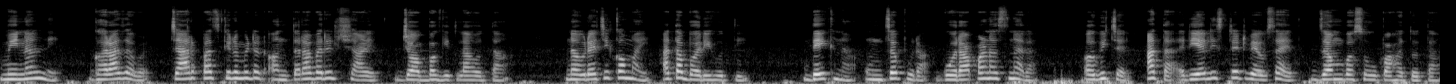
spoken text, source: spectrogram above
मिनलने घराजवळ चार पाच किलोमीटर अंतरावरील शाळेत जॉब बघितला होता. नवऱ्याची कमाई आता बरी होती. देखना उंचपुरा गोरापण असणारा अविचल आता रिअल इस्टेट व्यवसायात जम बसवू पाहत होता.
